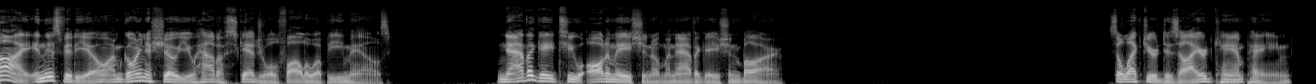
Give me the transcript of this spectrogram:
Hi, in this video, I'm going to show you how to schedule follow-up emails. Navigate to Automation on the navigation bar. Select your desired campaign.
